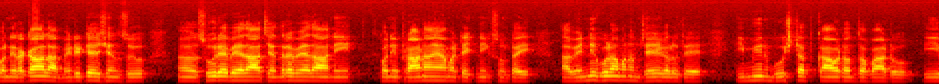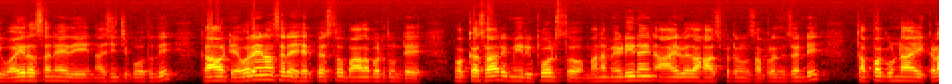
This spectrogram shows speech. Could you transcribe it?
కొన్ని రకాల మెడిటేషన్స్ సూర్యభేద చంద్రభేద అని కొన్ని ప్రాణాయామ టెక్నిక్స్ ఉంటాయి. అవన్నీ కూడా మనం చేయగలిగితే ఇమ్యూన్ బూస్టప్ కావడంతో పాటు ఈ వైరస్ అనేది నశించిపోతుంది. కాబట్టి ఎవరైనా సరే హెర్పెస్తో బాధపడుతుంటే ఒక్కసారి మీ రిపోర్ట్స్తో మన మెడినైన్ ఆయుర్వేద హాస్పిటల్ను సంప్రదించండి. తప్పకుండా ఇక్కడ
